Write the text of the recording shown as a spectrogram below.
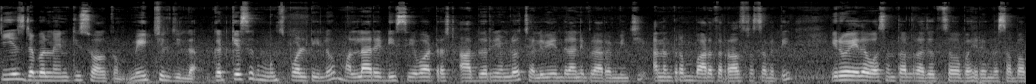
టీఎస్ డబల్ నైన్కి స్వాగతం. మేడ్చల్ జిల్లా గట్కేసర్ మున్సిపాలిటీలో మల్లారెడ్డి సేవా ట్రస్ట్ ఆధ్వర్యంలో చలివేంద్రాన్ని ప్రారంభించి అనంతరం భారత రాష్ట్ర సమితి ఇరవై ఐదవ వసంతాల రజోత్సవ బహిరంగ సభ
